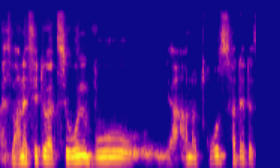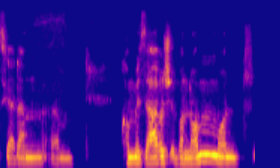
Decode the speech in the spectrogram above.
es war eine Situation, wo ja Arno Trost hatte das ja dann ähm, kommissarisch übernommen und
